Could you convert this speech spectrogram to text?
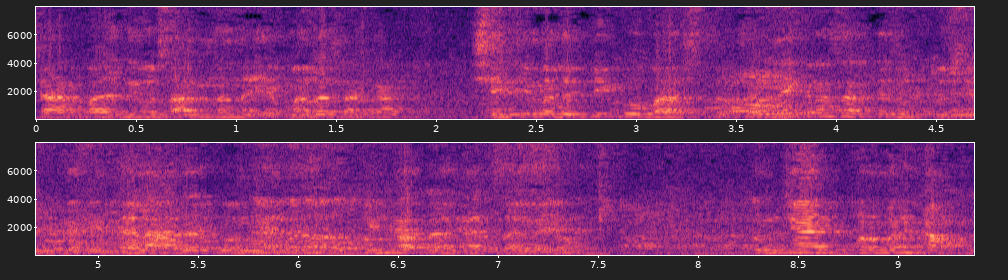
चार पाच दिवस अन्न नाहीये. मला सांगा शेतीमध्ये पीक उभं असतं तर लेकरासारखं झोपतो शेतकरी. त्याला आदर कोण नाही तुमच्या प्रमाणे काम.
